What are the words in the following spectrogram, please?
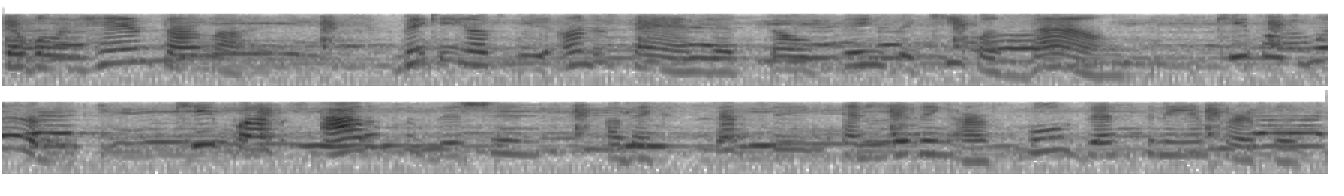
that will enhance our lives, making us we understand that those things that keep us bound, keep us worried, keep us out of position of accepting and living our full destiny and purpose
